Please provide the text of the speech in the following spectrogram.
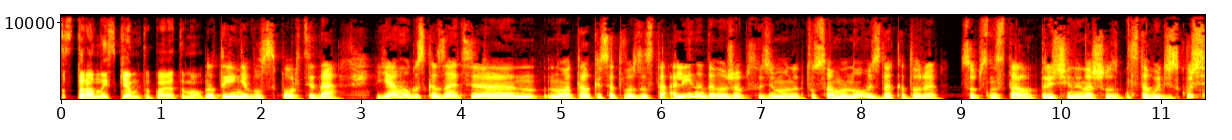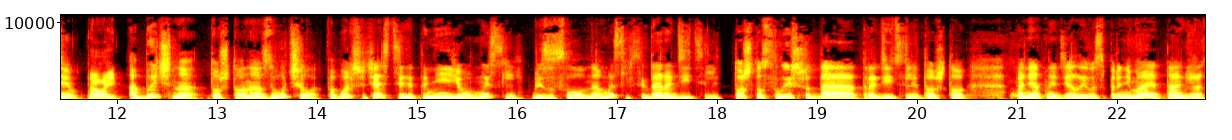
со стороны с кем-то, поэтому... Но ты не был в спорте, да. Я могу сказать, э, ну, отталкиваясь от возраста Алины, давай уже обсудим ту самую новость, да, которая, собственно, стала причиной нашей с тобой дискуссии. Давай. Обычно то, что она озвучила, по большей части это не ее мысль, безусловно, а мысль всегда родителей. То, что слышат, да, от родителей, то, что, понятное дело, и воспринимает также.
